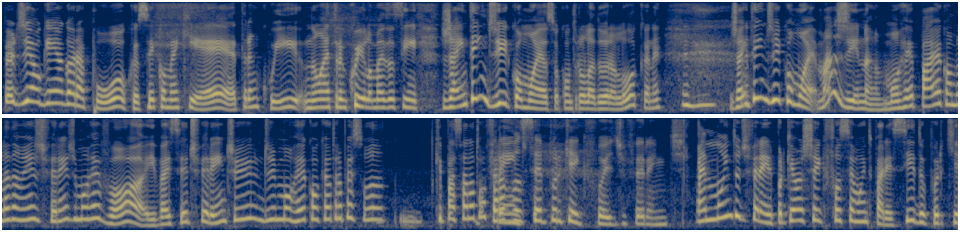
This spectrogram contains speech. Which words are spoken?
Perdi alguém agora há pouco, eu sei como é que é, é tranquilo. Não é tranquilo, mas assim, já entendi como é. Eu sou controladora louca, né? Já entendi como é. Imagina, morrer pai é completamente diferente de morrer vó. E vai ser diferente de morrer qualquer outra pessoa que passar na tua Pra frente. você, por que que foi diferente? É muito diferente, porque eu achei que fosse muito parecido, porque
